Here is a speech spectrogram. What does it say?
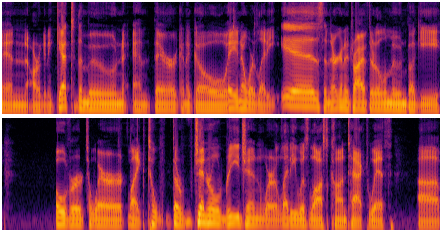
spacemen are going to get to the moon, and they're going to go. They know where Letty is, and they're going to drive their little moon buggy over to where like to the general region where Letty was lost contact with uh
